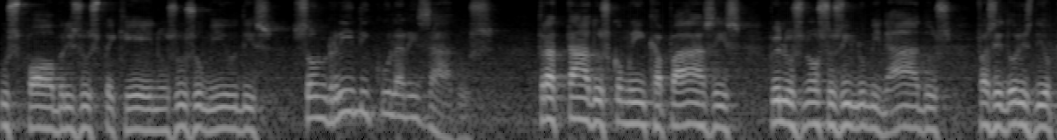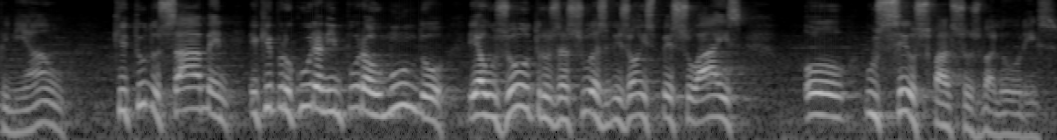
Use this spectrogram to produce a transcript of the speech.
os pobres, os pequenos, os humildes, são ridicularizados, tratados como incapazes pelos nossos iluminados, fazedores de opinião, que tudo sabem e que procuram impor ao mundo e aos outros as suas visões pessoais ou os seus falsos valores.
